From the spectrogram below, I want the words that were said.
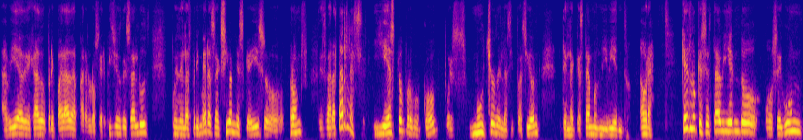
había dejado preparada para los servicios de salud, pues de las primeras acciones que hizo Trump, desbaratarlas. Y esto provocó pues mucho de la situación de la que estamos viviendo. Ahora, ¿qué es lo que se está viendo o según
